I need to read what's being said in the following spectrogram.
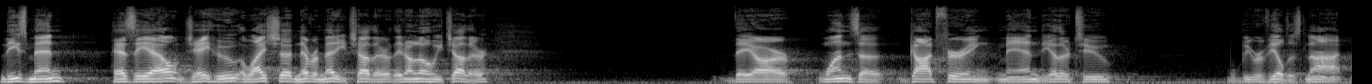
These men, Hazael, Jehu, Elisha, never met each other. They don't know each other. They are, one's a God fearing man, the other two will be revealed as not.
